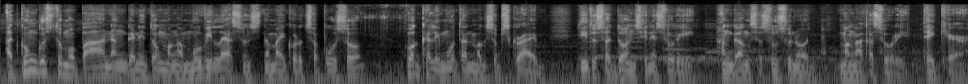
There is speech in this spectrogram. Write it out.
At kung gusto mo pa ng ganitong mga movie lessons na may kurot sa puso, huwag kalimutan mag-subscribe dito sa Don Sinesuri hanggang sa susunod, mga kasuri. Take care.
